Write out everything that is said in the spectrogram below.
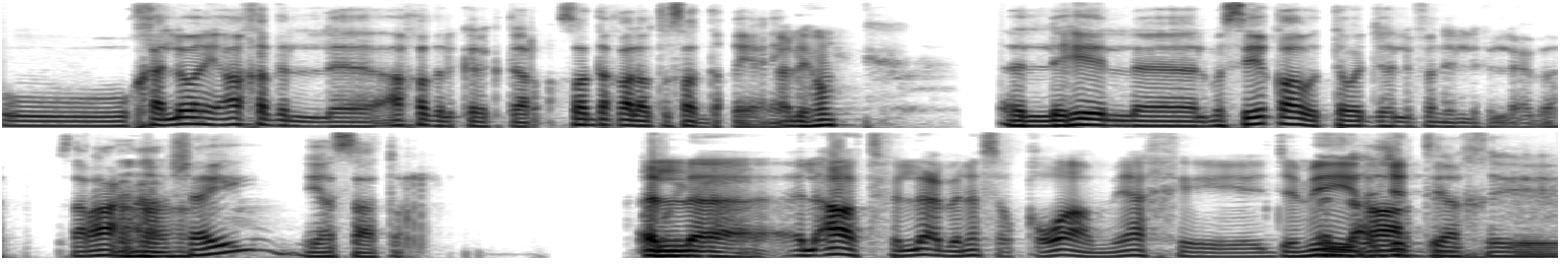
وخلوني آخذ ال- آخذ ال character. صدق ولا تصدق يعني. اللي هم؟ اللي هي ال- الموسيقى والتوجه الفني اللي في اللعبة. صراحة أها. شيء يا ساتر. ال- ال art في اللعبة نفس القوام يا أخي ال art جدا. يا أخي.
